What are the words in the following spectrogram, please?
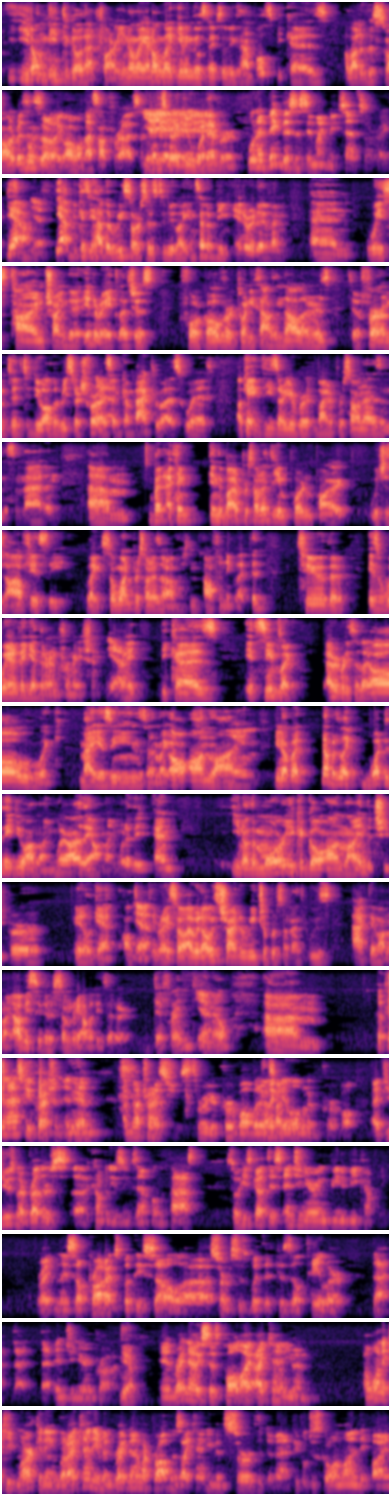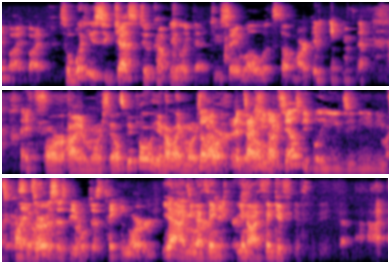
you don't need to go that far. You know, like I don't like giving those types of examples because a lot of the smaller businesses are like, oh, well, that's not for us, and Yeah, they're just yeah, gonna yeah, do yeah, whatever. Well, in a big business, it might make sense, though, right? Yeah. Yeah. Yeah, because you have the resources to do like instead of being iterative and and waste time trying to iterate, let's just fork over twenty thousand dollars to a firm to, to do all the research for us and come back to us with okay, these are your buyer personas and this and that and um, but I think in the buyer persona, the important part, which is obviously like so one persona is often, often neglected. Two, the is where they get their information. Yeah. Right. Because it seems like everybody says like oh like magazines and like oh online you know but no but like what do they do online where are they online what are they and you know the more you could go online the cheaper it'll get ultimately right so i would always try to reach a persona who's active online obviously there's some realities that are different Yeah. you know um, But can I ask you a question? And, Yeah. and I'm not trying to throw your curveball, but it That's might be a little bit of a curveball. I've used my brother's uh, company as an example in the past. So he's got this engineering B2B company, right? And they sell products, but they sell uh, services with it because they'll tailor that, that, that engineering product. Yeah. And right now he says, Paul, I, I can't even, I want to keep marketing, but I can't even, right now my problem is I can't even serve the demand. People just go online, they buy and buy and buy. So what do you suggest to a company like that? Do you say, well, let's stop marketing? Or hire more salespeople. You know, like more. no, staff, or it's know, actually not like- salespeople. He needs he needs Like client services people just taking orders. Yeah, I mean, I think takers. you know, I think if, if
